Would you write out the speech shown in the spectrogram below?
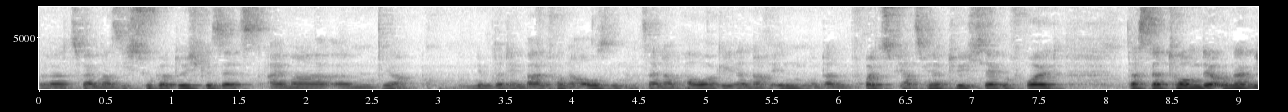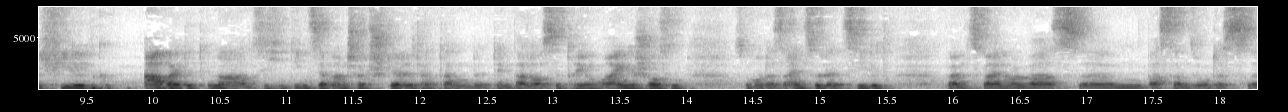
äh, zweimal sich super durchgesetzt, einmal ähm, ja, nimmt er den Ball von außen, mit seiner Power geht er nach innen und dann hat es mich natürlich sehr gefreut, dass der Tom, der unheimlich viel arbeitet, immer sich in Dienst der Mannschaft stellt, hat dann den Ball aus der Drehung reingeschossen, so wurde das Einzel erzielt. Beim 2-0 war es ähm, dann so, dass äh,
